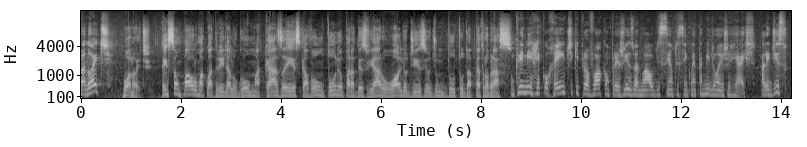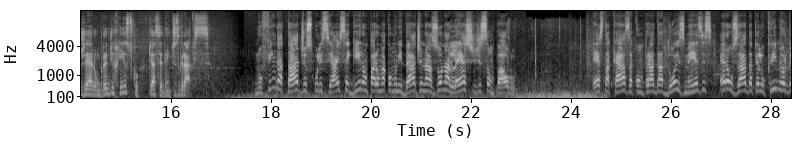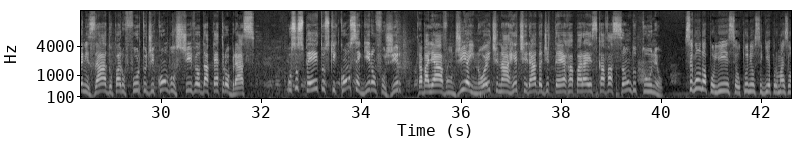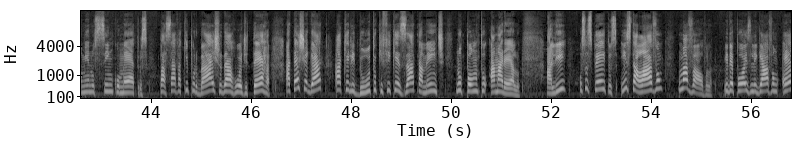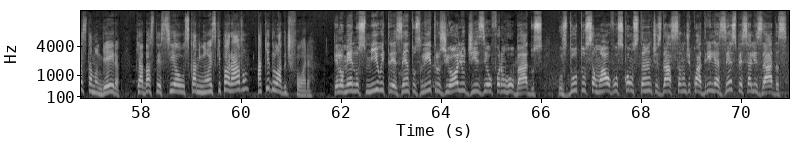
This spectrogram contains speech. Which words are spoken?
Boa noite. Boa noite. Em São Paulo, uma quadrilha alugou uma casa e escavou um túnel para desviar o óleo diesel de um duto da Petrobras. Um crime recorrente que provoca um prejuízo anual de 150 milhões de reais. Além disso, gera um grande risco de acidentes graves. No fim da tarde, os policiais seguiram para uma comunidade na zona leste de São Paulo. Esta casa, comprada há dois meses, era usada pelo crime organizado para o furto de combustível da Petrobras. Os suspeitos que conseguiram fugir trabalhavam dia e noite na retirada de terra para a escavação do túnel. Segundo a polícia, o túnel seguia por mais ou menos 5 metros, passava aqui por baixo da rua de terra até chegar àquele duto que fica exatamente no ponto amarelo. Ali, os suspeitos instalavam uma válvula e depois ligavam esta mangueira que abastecia os caminhões que paravam aqui do lado de fora. Pelo menos 1.300 litros de óleo diesel foram roubados. Os dutos são alvos constantes da ação de quadrilhas especializadas.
